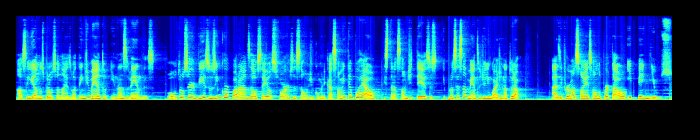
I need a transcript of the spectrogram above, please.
auxiliando os profissionais no atendimento e nas vendas. Outros serviços incorporados ao Salesforce são de comunicação em tempo real, extração de textos e processamento de linguagem natural. As informações são no portal IP News.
